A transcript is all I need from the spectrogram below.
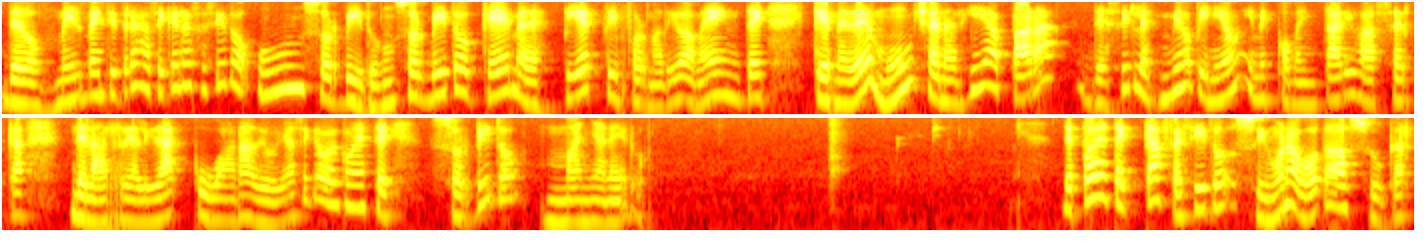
de 2023. Así que necesito un sorbito, un sorbito que me despierte informativamente, que me dé mucha energía para decirles mi opinión y mis comentarios acerca de la realidad cubana de hoy. Así que voy con este sorbito mañanero. Después de este cafecito sin una gota de azúcar,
